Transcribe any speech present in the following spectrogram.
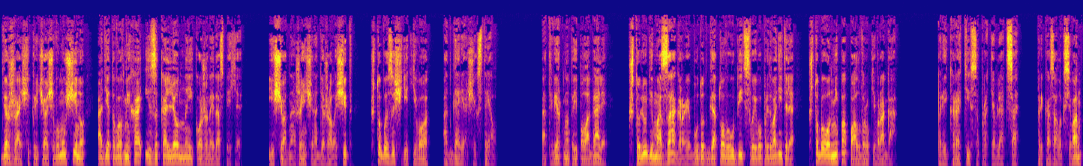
держащей кричащего мужчину, одетого в меха и закаленные кожаные доспехи. Еще одна женщина держала щит, чтобы защитить его от горящих стрел. Отвергнутые полагали, что люди Мазагры будут готовы убить своего предводителя, чтобы он не попал в руки врага. «Прекрати сопротивляться», — приказал Оксиван,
